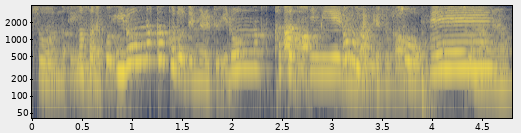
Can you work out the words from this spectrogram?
そうなんななんかねていうんですか？こういろんな角度で見るといろんな形に見えるんだけどあそうそう。なのよ。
